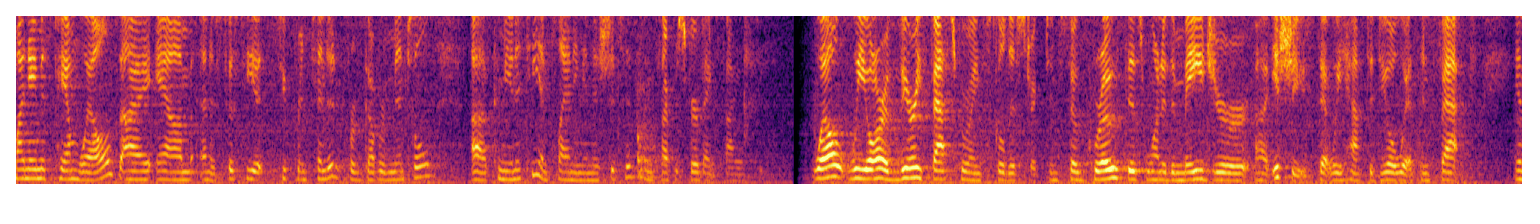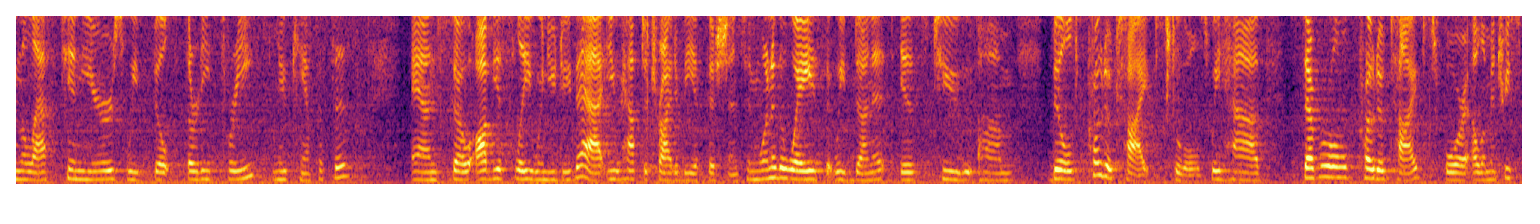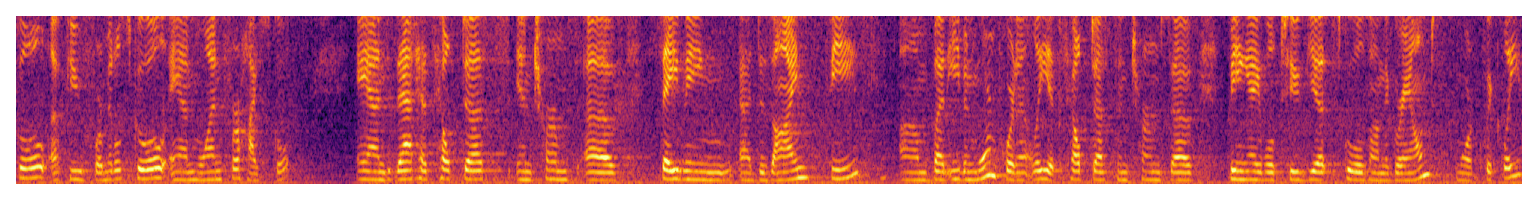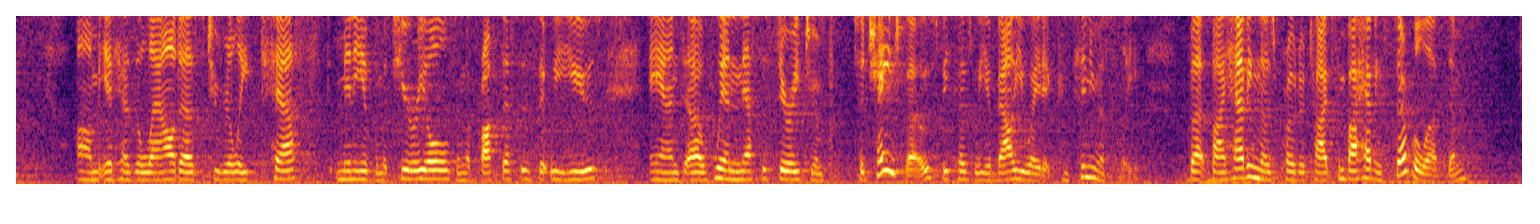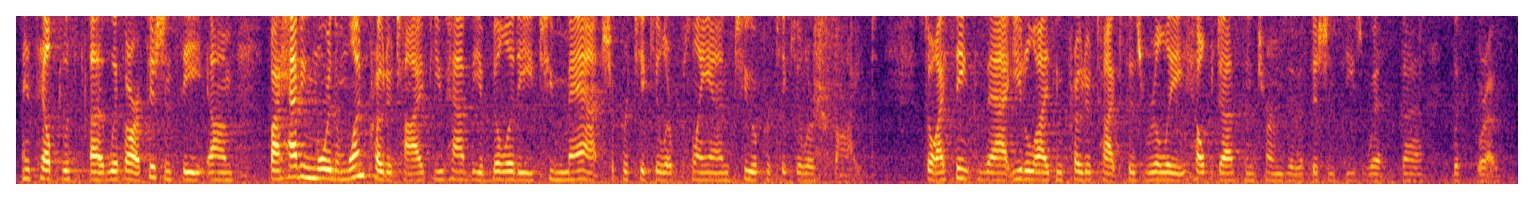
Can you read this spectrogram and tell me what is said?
My name is Pam Wells. I am an Associate Superintendent for Governmental, uh, Community, and Planning Initiatives in Cypress Fairbanks ISD. Well, we are a very fast-growing school district, and so growth is one of the major uh, issues that we have to deal with. In fact, in the last 10 years, we've built 33 new campuses. And so obviously, when you do that, you have to try to be efficient. And one of the ways that we've done it is to um, build prototype schools. We have several prototypes for elementary school, a few for middle school, and one for high school. And that has helped us in terms of saving uh, design fees, um, but even more importantly, it's helped us in terms of being able to get schools on the ground more quickly. Um, it has allowed us to really test many of the materials and the processes that we use, and uh, when necessary to, to change those because we evaluate it continuously. But by having those prototypes and by having several of them, it's helped with, uh, with our efficiency. Um, by having more than one prototype, you have the ability to match a particular plan to a particular site. So I think that utilizing prototypes has really helped us in terms of efficiencies with, uh, with growth.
